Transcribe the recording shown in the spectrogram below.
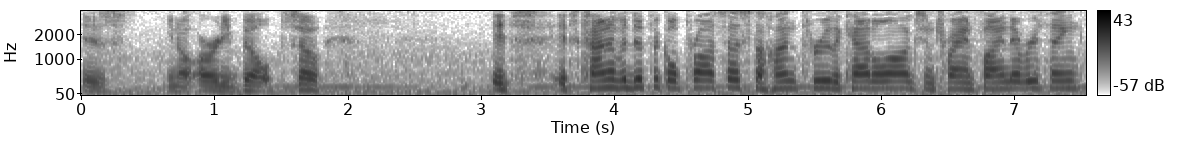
is you know already built. So it's it's kind of a difficult process to hunt through the catalogs and try and find everything.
